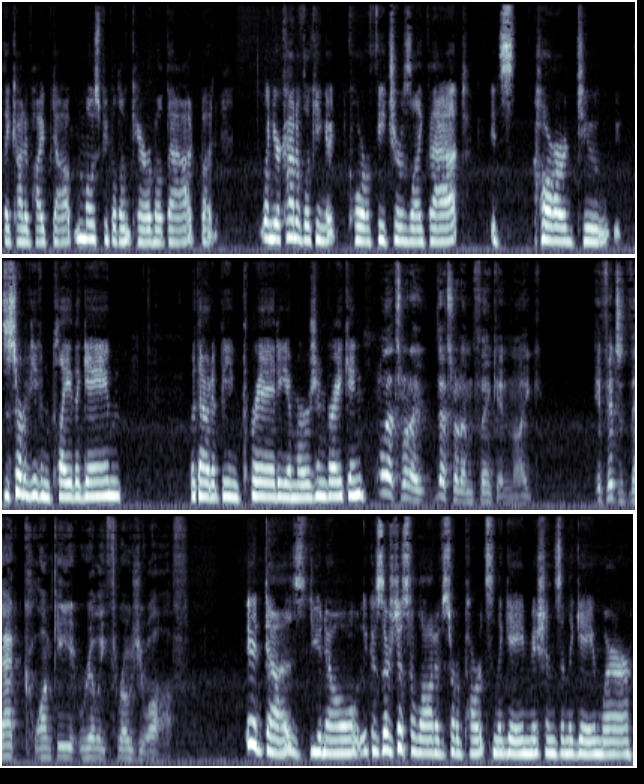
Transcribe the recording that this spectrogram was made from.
they kind of hyped up. Most people don't care about that, but when you're kind of looking at core features like that, it's hard to to sort of even play the game without it being pretty immersion breaking. Well, that's what I that's what I'm thinking. Like, if it's that clunky, it really throws you off. It does, you know, because there's just a lot of sort of parts in the game, missions in the game where,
